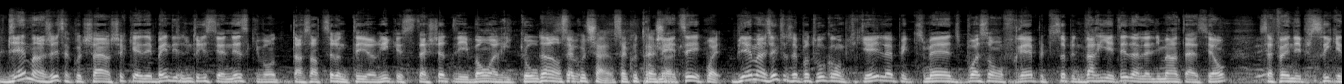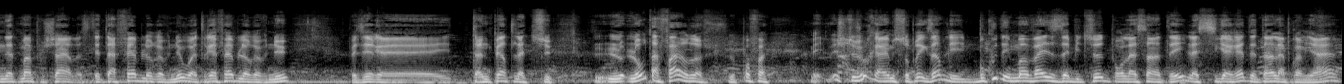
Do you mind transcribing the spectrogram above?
bien manger, ça coûte cher. Je sais qu'il y a des, bien des nutritionnistes qui vont t'en sortir une théorie que si t'achètes les bons haricots... Non, non, ça, coûte cher. Ça coûte très cher. Mais tu sais, bien manger, que ce soit pas trop compliqué, là, puis que tu mets du poisson frais, puis tout ça, puis une variété dans l'alimentation, ça fait une épicerie qui est nettement plus chère. Là. Si t'es à faible revenu ou à très faible revenu, je veux dire, euh, t'as une perte là-dessus. L'autre affaire, là, je veux pas faire... Mais, je suis toujours quand même surpris. Exemple, les, beaucoup des mauvaises habitudes pour la santé, la cigarette étant la première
